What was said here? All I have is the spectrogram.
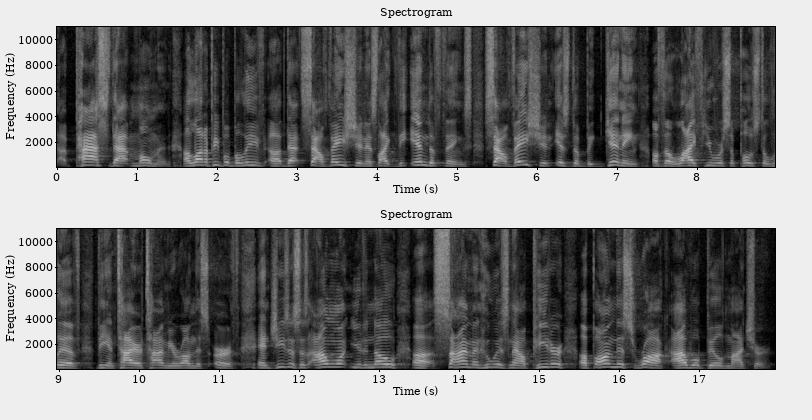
uh, past that moment. A lot of people believe uh, that salvation is like the end of things, salvation is the beginning beginning of the life you were supposed to live the entire time you're on this earth. And Jesus says, I want you to know, uh, Simon, who is now Peter, upon this rock I will build my church.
